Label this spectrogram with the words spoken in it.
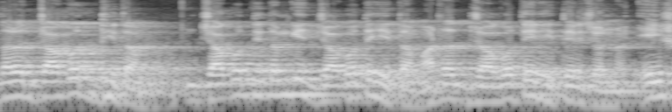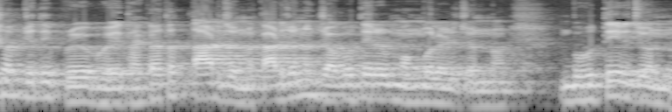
ধরো জগদ্ধিতম জগদ্ধিতম কি জগতে হিতম? অর্থাৎ জগতের হিতের জন্য। এই সব যদি প্রয়োগ হয়ে থাকে, অর্থাৎ তার জন্য। কার জন্য? জগতের মঙ্গলের জন্য, ভূতের জন্য।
